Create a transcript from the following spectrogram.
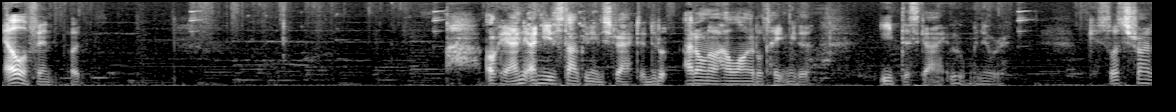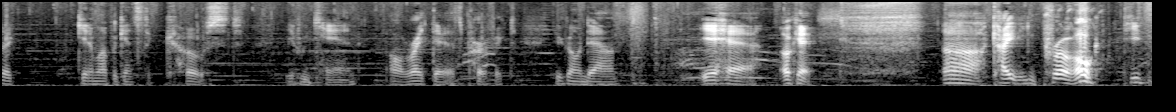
elephant, but... Okay, I, I need to stop getting distracted. It'll, I don't know how long it'll take me to eat this guy. Ooh, manure. Okay, so let's try to get him up against the coast, if we can. Oh, right there, that's perfect. You're going down. Yeah, okay. Uh, kiting pro. Oh, he's,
